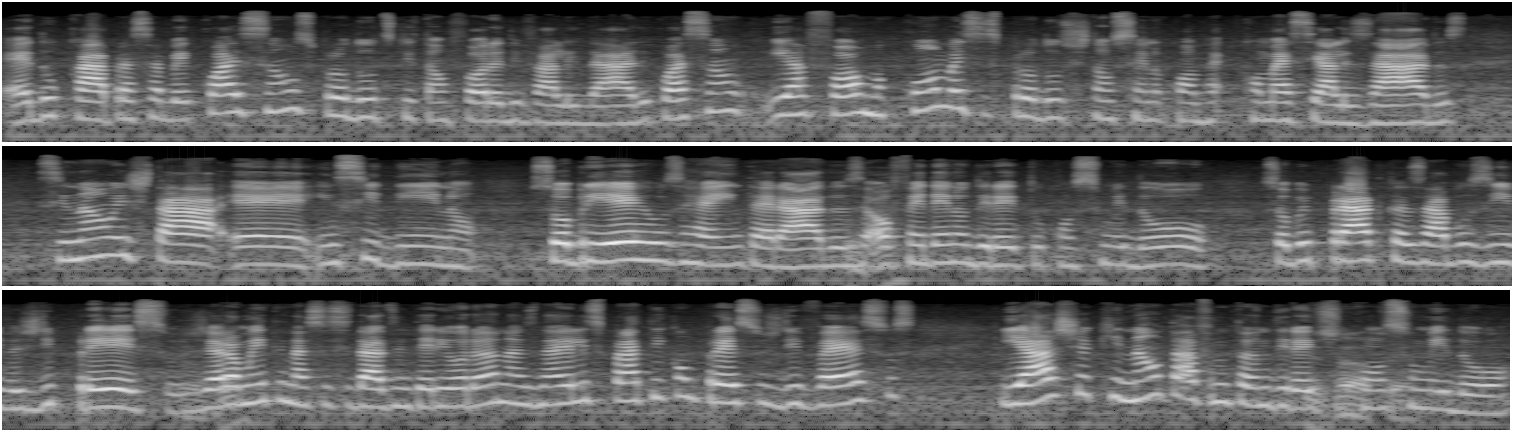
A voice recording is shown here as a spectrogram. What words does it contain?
educar para saber quais são os produtos que estão fora de validade, quais são e a forma como esses produtos estão sendo comercializados, se não está é, incidindo sobre erros reiterados, ofendendo o direito do consumidor, sobre práticas abusivas de preço. Geralmente nas cidades interioranas, né, eles praticam preços diversos e acham que não está afrontando direitos Exato. do consumidor.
